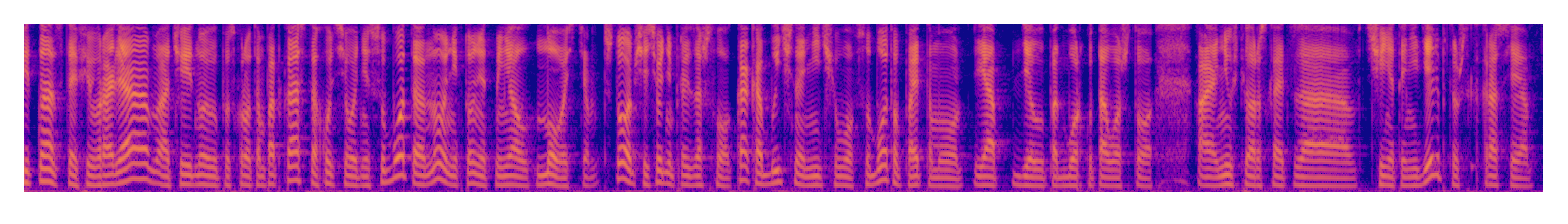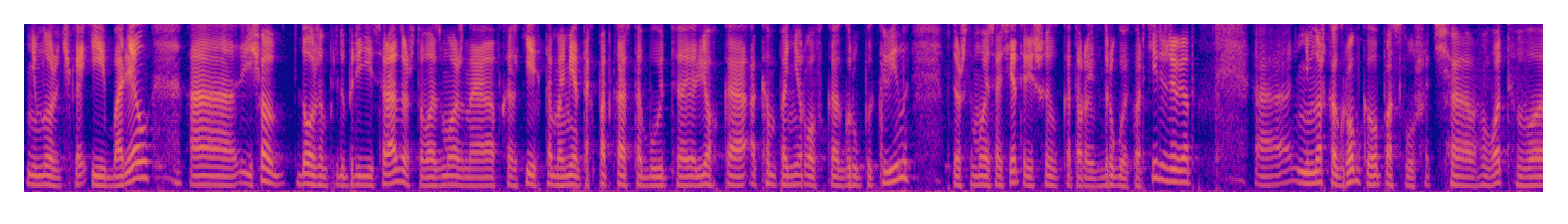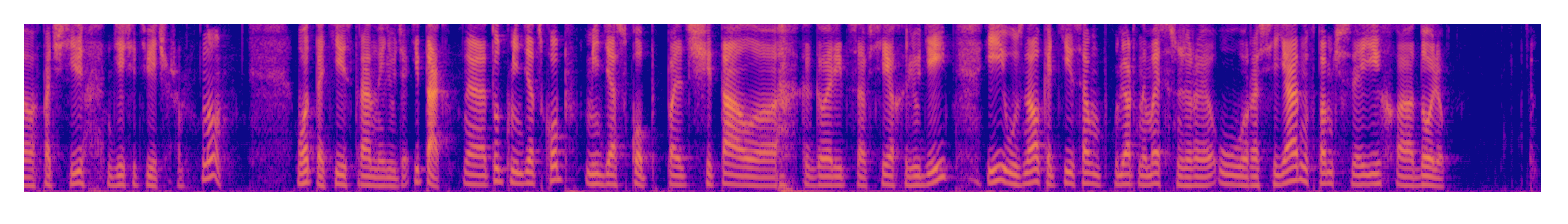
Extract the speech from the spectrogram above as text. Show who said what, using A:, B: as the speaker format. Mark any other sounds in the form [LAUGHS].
A: 15 февраля, очередной выпуск Ротом подкаста, хоть сегодня суббота, но никто не отменял новости. Что вообще сегодня произошло? Как обычно, ничего в субботу, поэтому я делаю подборку того, что а, не успел рассказать за в течение этой недели, потому что как раз я немножечко и болел. А, еще должен предупредить сразу, что, возможно, в каких-то моментах подкаста будет э, легкая аккомпанировка группы Queen, потому что мой сосед решил, который в другой квартире живет, а, немножко громко его послушать вот в почти 10 вечера. Ну, вот такие странные люди. Итак, э, тут медиаскоп, медиаскоп подсчитал, э, [LAUGHS] как говорится, всех людей и узнал, какие самые популярные мессенджеры у россиян, в том числе их э, долю.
